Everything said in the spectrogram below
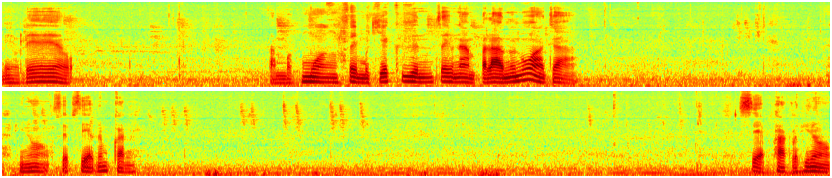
แล้วแล้วตำบักม่วงใส่มะเขือคืนใส่น้ำปลาลานัวๆจ้าพี่น้องเสียบๆน้ำกันแสบผักแล้วพี่น้อง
